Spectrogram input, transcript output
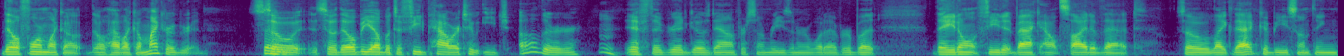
They'll form like a they'll have like a microgrid. So, So, so they'll be able to feed power to each other Hmm. if the grid goes down for some reason or whatever, but they don't feed it back outside of that. So like that could be something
